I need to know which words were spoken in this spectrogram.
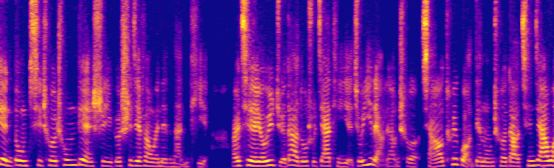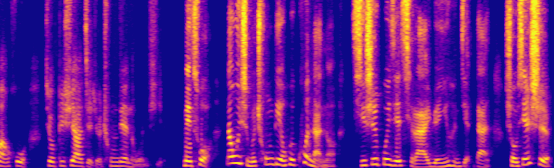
电动汽车充电是一个世界范围内的难题。而且，由于绝大多数家庭也就一两辆车，想要推广电动车到千家万户，就必须要解决充电的问题。没错，那为什么充电会困难呢？其实归结起来原因很简单，首先是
